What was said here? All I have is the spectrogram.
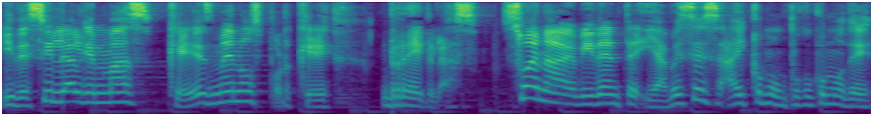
y decirle a alguien más que es menos porque reglas. Suena evidente y a veces hay como un poco como de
